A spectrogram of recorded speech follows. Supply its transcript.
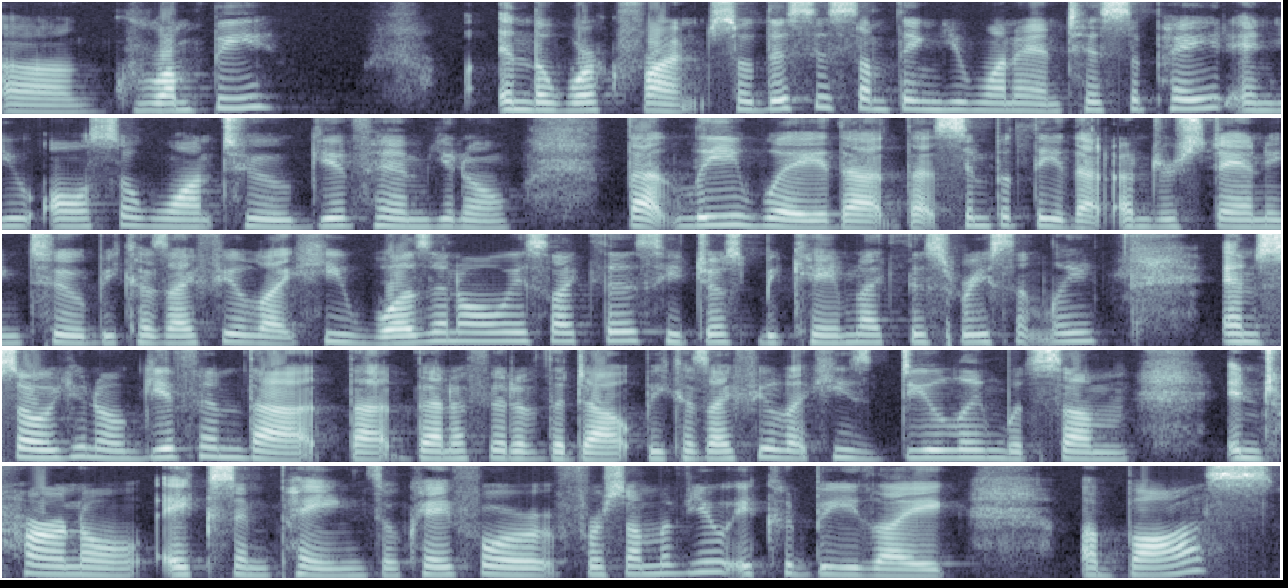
uh, grumpy in the work front. So this is something you want to anticipate and you also want to give him, you know, that leeway, that that sympathy, that understanding too because I feel like he wasn't always like this. He just became like this recently. And so, you know, give him that that benefit of the doubt because I feel like he's dealing with some internal aches and pains, okay? For for some of you, it could be like a boss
